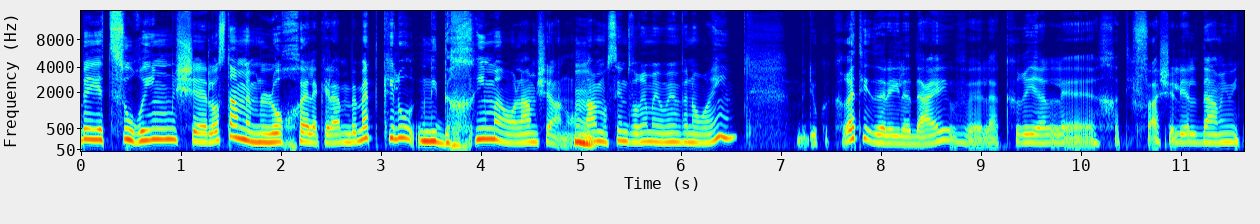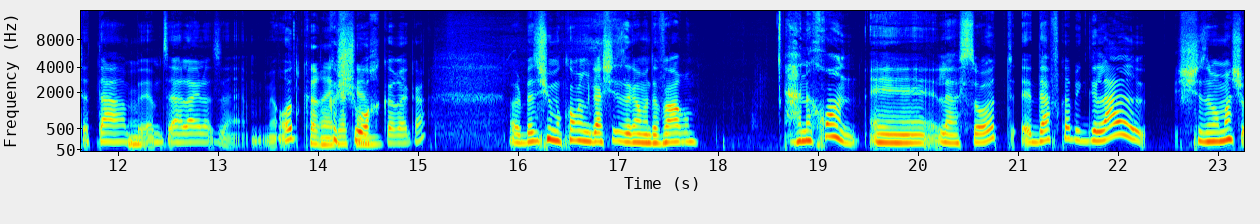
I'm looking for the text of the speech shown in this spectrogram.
ביצורים שלא סתם הם לא חלק, אלא הם באמת כאילו נדחים מהעולם שלנו. Mm. הם עושים דברים איומים ונוראים. בדיוק הקראתי את זה לילדיי, ולהקריא על uh, חטיפה של ילדה ממיטתה mm. באמצע הלילה זה מאוד כרגע, קשוח כן. כרגע. אבל באיזשהו מקום הרגשתי שזה גם הדבר הנכון uh, לעשות, דווקא בגלל שזה ממש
